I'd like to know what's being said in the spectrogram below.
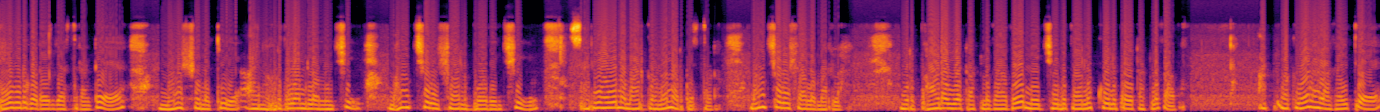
దేవుడు కూడా ఏం చేస్తాడంటే మనుషులకి ఆయన హృదయంలో నుంచి మంచి విషయాలు బోధించి సరి అయిన మార్గంలో నడిపిస్తాడు. మంచి విషయాలు మరలా. మీరు పాడయ్యేటట్లు కాదు మీ జీవితాలు కూలిపోయేటట్లు కాదు. ఒకవేళ అలాగైతే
